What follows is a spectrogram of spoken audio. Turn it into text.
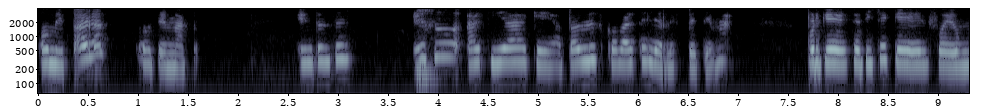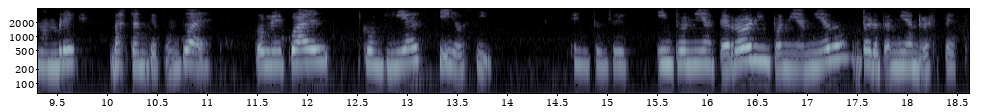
o me pagas o te mato. Entonces, eso hacía que a Pablo Escobar se le respete más, porque se dice que él fue un hombre bastante puntual, con el cual cumplía sí o sí. Entonces, imponía terror, imponía miedo, pero también respeto.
